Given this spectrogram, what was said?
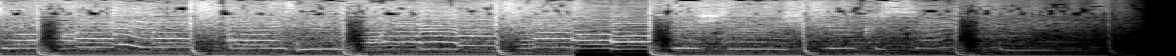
die.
